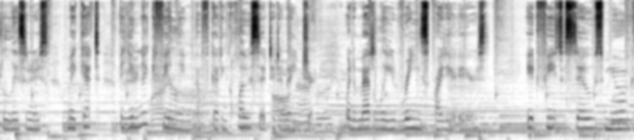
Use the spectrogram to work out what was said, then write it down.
The listeners may get a unique feeling of getting closer to the nature when the melody rings by their ears. It feels so smooth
